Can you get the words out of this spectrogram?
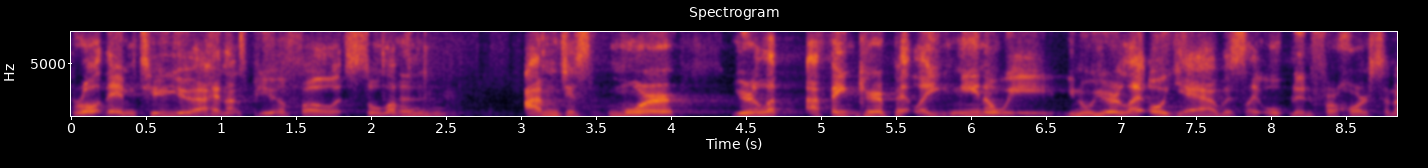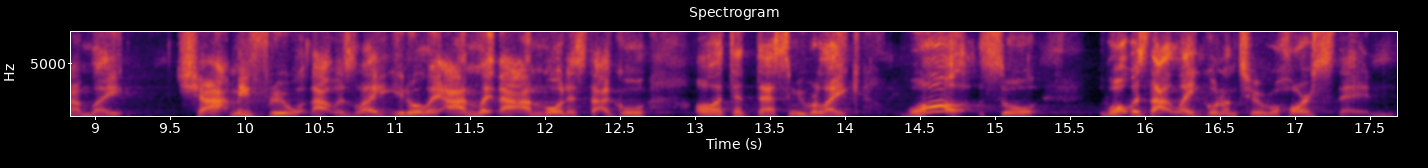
brought them to you. I think that's beautiful. It's so lovely. And- I'm just more. You're. li- I think you're a bit like me in a way. You know, you're like, oh yeah, I was like opening for horse, and I'm like, chat me through what that was like. You know, like I'm like that. I'm modest that I go, oh, I did this, and we were like, what? So, what was that like going on tour with horse then?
